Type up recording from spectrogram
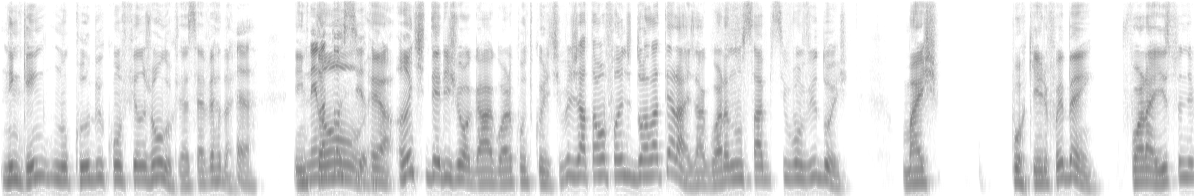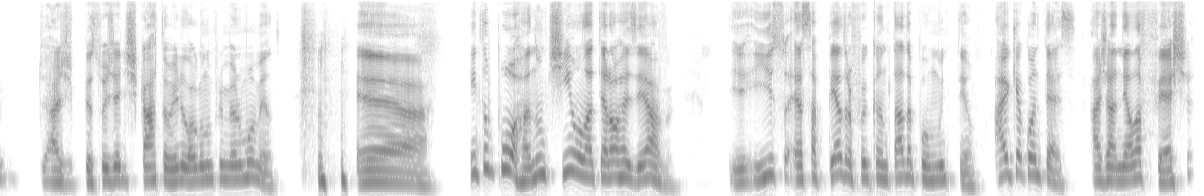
ninguém no clube confia no João Lucas, essa é a verdade. É. Então, é, antes dele jogar agora contra o Curitiba, já estavam falando de dois laterais. Agora não sabe se vão vir dois. Mas porque ele foi bem. Fora isso, as pessoas já descartam ele logo no primeiro momento. É, então, porra, não tinha um lateral reserva. E, isso, essa pedra foi cantada por muito tempo. Aí o que acontece? A janela fecha.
